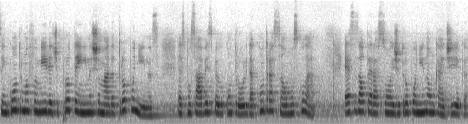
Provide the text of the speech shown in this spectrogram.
se encontra uma família de proteínas chamada troponinas, responsáveis pelo controle da contração muscular. Essas alterações de troponina 1 cardíaca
